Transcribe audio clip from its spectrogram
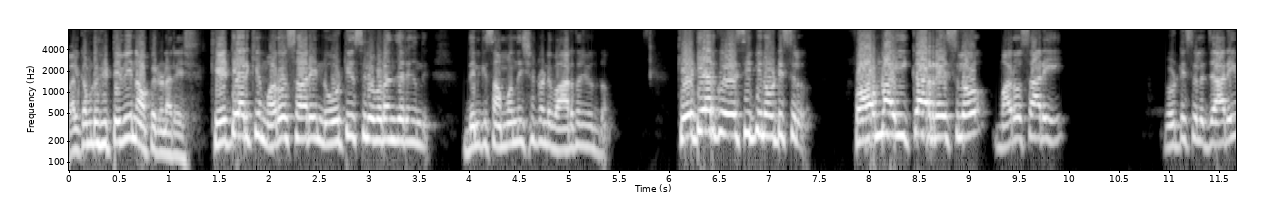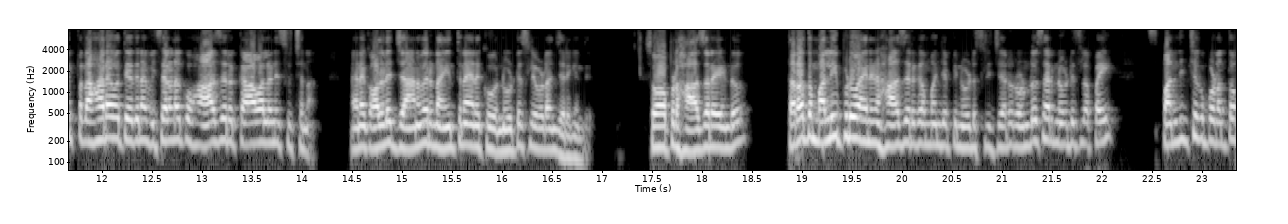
వెల్కమ్ టు హిట్ టీవీ. నా పేరు నరేష్. కేటీఆర్కి మరోసారి నోటీసులు ఇవ్వడం జరిగింది. దీనికి సంబంధించినటువంటి వార్త చూద్దాం. కేటీఆర్కు ఏసీపీ నోటీసులు. ఫార్ములా ఈ కార్ రేసులో మరోసారి నోటీసులు జారీ. పదహారవ తేదీన విచారణకు హాజరు కావాలని సూచన. ఆయనకు ఆల్రెడీ జనవరి నైన్త్న ఆయనకు నోటీసులు ఇవ్వడం జరిగింది. సో అప్పుడు హాజరయ్యిండు. తర్వాత మళ్ళీ ఇప్పుడు ఆయన హాజరు కమ్మని చెప్పి నోటీసులు ఇచ్చారు. రెండోసారి నోటీసులపై స్పందించకపోవడంతో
